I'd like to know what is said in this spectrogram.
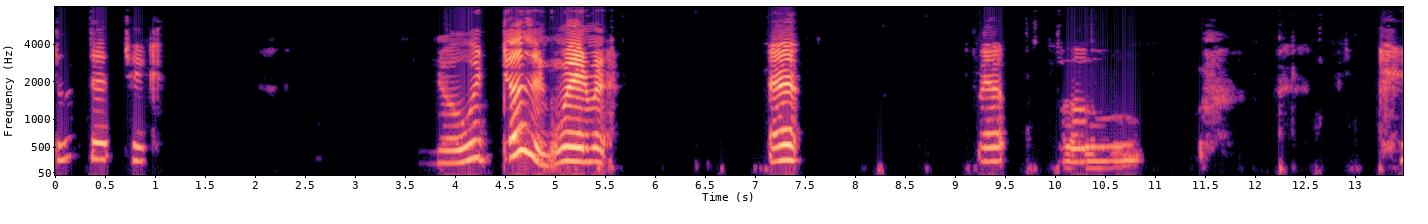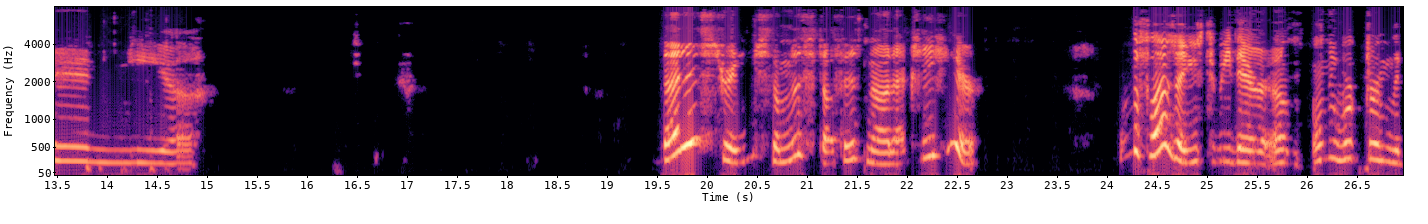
don't that take no, it doesn't. Wait a minute. Uh, uh, oh, Kenya. That is strange. Some of the stuff is not actually here. Of the flowers that used to be there um, only worked during the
